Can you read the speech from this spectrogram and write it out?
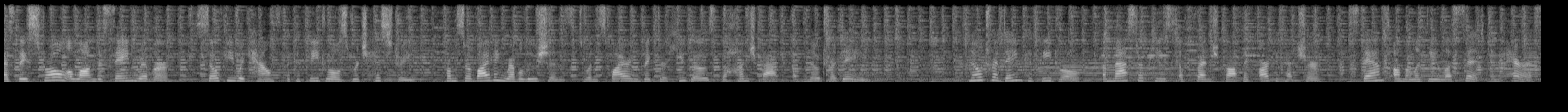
As they stroll along the Seine River, Sophie recounts the cathedral's rich history, from surviving revolutions to inspiring Victor Hugo's The Hunchback of Notre Dame. Notre Dame Cathedral, a masterpiece of French Gothic architecture, stands on the La de la Cité in Paris.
